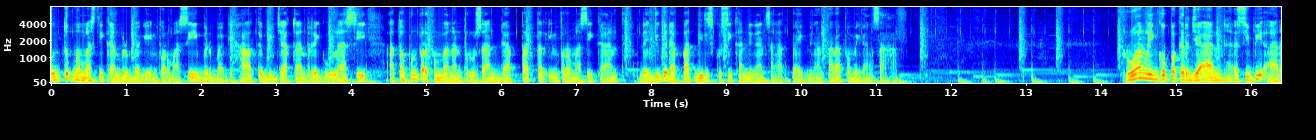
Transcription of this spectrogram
untuk memastikan berbagai informasi, berbagai hal kebijakan, regulasi ataupun perkembangan perusahaan dapat terinformasikan dan juga dapat didiskusikan dengan sangat baik dengan para pemegang saham. Ruang lingkup pekerjaan eh, CPR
